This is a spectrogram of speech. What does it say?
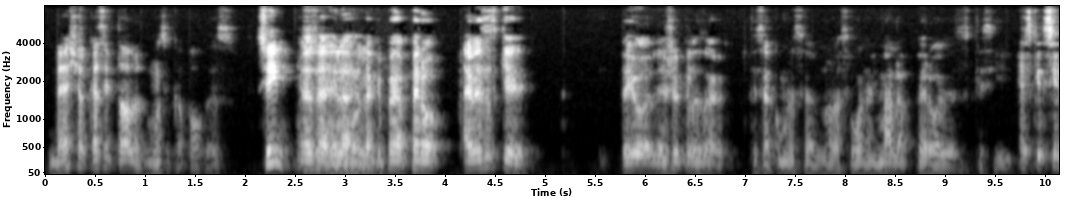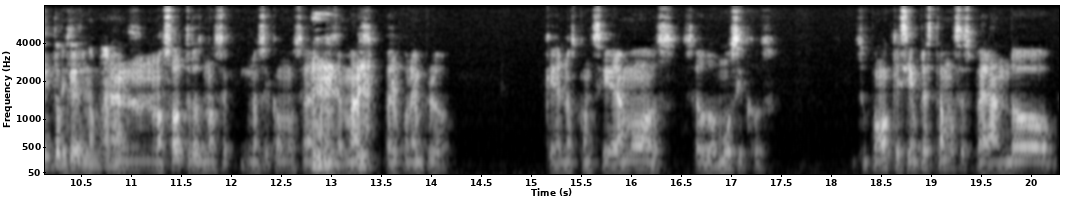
De hecho, casi toda la música pop es... Sí, sea, es la, es la que pega, pero hay veces que, te digo, el hecho de que, la- que sea comercial no la hace buena ni mala, pero hay veces que sí. Es que siento que "No a mames". nosotros, no sé, no sé cómo sean los demás, pero por ejemplo, que nos consideramos pseudomúsicos. Supongo que siempre estamos esperando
